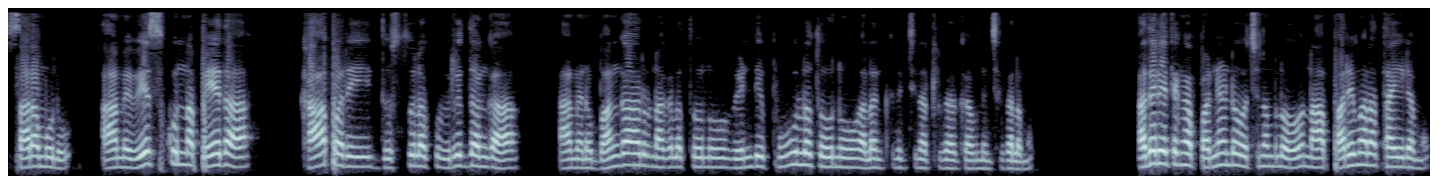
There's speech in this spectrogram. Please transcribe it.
సరములు ఆమె వేసుకున్న పేద కాపరి దుస్తులకు విరుద్ధంగా ఆమెను బంగారు నగలతోనూ వెండి పువ్వులతోనూ అలంకరించినట్లుగా గమనించగలము. అదే రీతిగా పన్నెండో వచనంలో నా పరిమళ తైలము.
